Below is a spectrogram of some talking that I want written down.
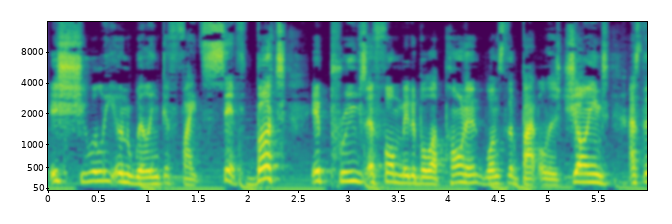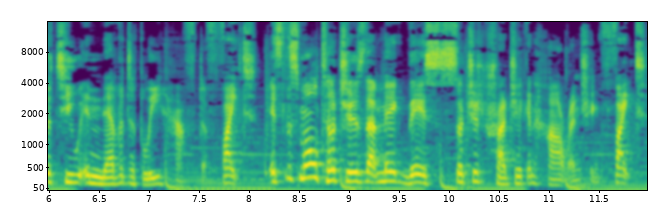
is surely unwilling to fight Sif, but it proves a formidable opponent once the battle is joined, as the two inevitably have to fight. It's the small touches that make this such a tragic and heart-wrenching fight.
